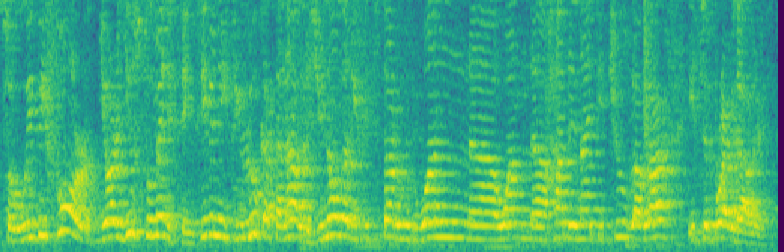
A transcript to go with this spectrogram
So with before, you are used to many things. Even if you look at an address, you know that if it starts with one, uh, 192, blah, blah, it's a private address.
